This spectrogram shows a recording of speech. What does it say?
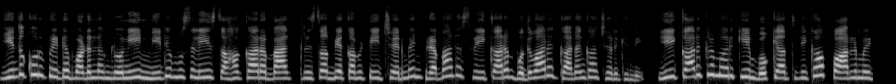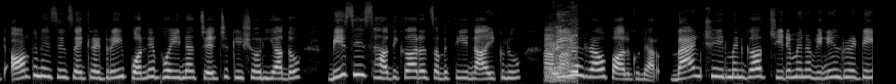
ఇందుకూరుపేట మండలంలోని నిడిముసలి సహకార బ్యాంక్ త్రిసభ్య కమిటీ చైర్మన్ ప్రమాణ స్వీకారం బుధవారం ఘనంగా జరిగింది. ఈ కార్యక్రమానికి ముఖ్య అతిథిగా parliament organizing secretary Ponneboina Chenchakishore Yadav BC అధికార సమితి నాయకులు పిఎల్ రావు పాల్గొన్నారు. బ్యాంక్ చైర్మన్గా చిరమైన వినీల్ రెడ్డి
